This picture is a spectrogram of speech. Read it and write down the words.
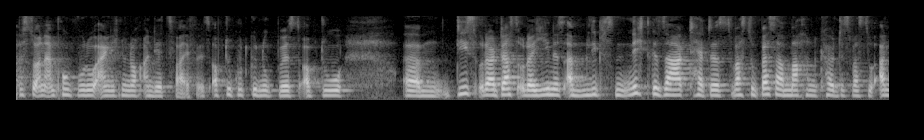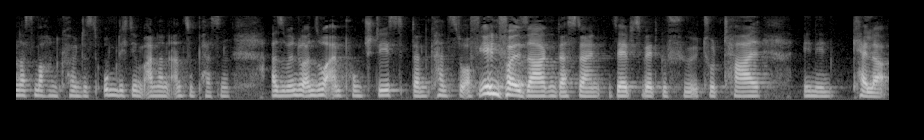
bist du an einem Punkt, wo du eigentlich nur noch an dir zweifelst, ob du gut genug bist, ob du ähm, dies oder das oder jenes am liebsten nicht gesagt hättest, was du besser machen könntest, was du anders machen könntest, um dich dem anderen anzupassen. Also wenn du an so einem Punkt stehst, dann kannst du auf jeden Fall sagen, dass dein Selbstwertgefühl total in den Keller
